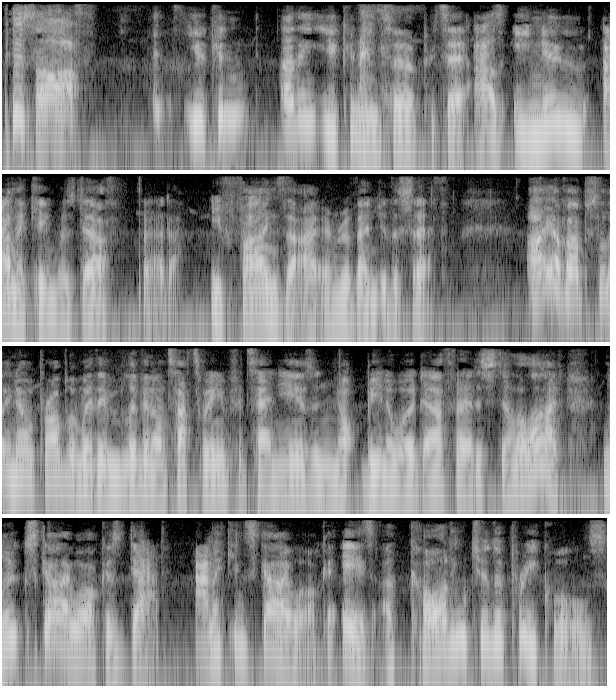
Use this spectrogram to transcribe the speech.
Piss off. You can, I think you can interpret it as he knew Anakin was Darth Vader. He finds that out in Revenge of the Sith. I have absolutely no problem with him living on Tatooine for 10 years and not being aware Darth Vader's still alive. Luke Skywalker's dad, Anakin Skywalker, is, according to the prequels,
